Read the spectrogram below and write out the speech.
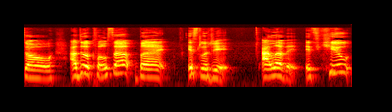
So I'll do a close-up, but it's legit. I love it. It's cute.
